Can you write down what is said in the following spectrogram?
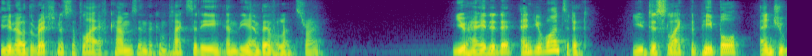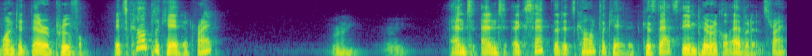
you know, the richness of life comes in the complexity and the ambivalence, right? You hated it and you wanted it. You disliked the people and you wanted their approval. It's complicated, right? right, right. And and accept that it's complicated because that's the empirical evidence, right?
